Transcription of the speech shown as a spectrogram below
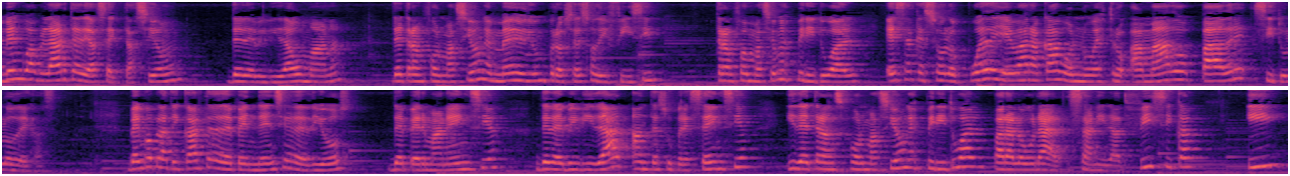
vengo a hablarte de aceptación, de debilidad humana, de transformación en medio de un proceso difícil, transformación espiritual, esa que solo puede llevar a cabo nuestro amado Padre si tú lo dejas. Vengo a platicarte de dependencia de Dios, de permanencia, de debilidad ante su presencia y de transformación espiritual para lograr sanidad física y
